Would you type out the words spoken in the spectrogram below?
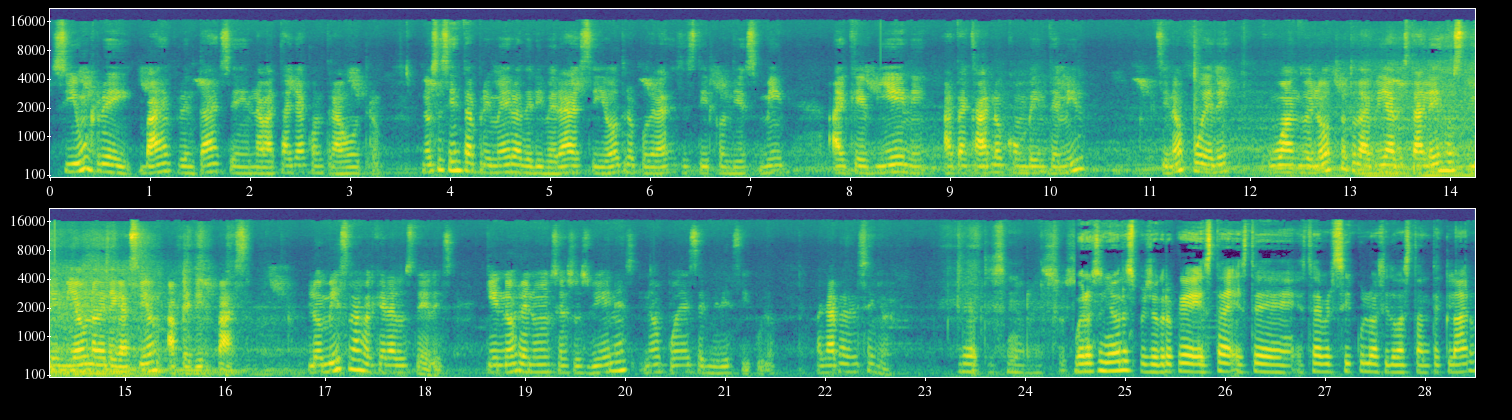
Si un rey va a enfrentarse en la batalla contra otro, no se sienta primero a deliberar si otro podrá resistir con diez mil al que viene a atacarlo con veinte mil. Si no puede, cuando el otro todavía está lejos, le envía una delegación a pedir paz. Lo mismo a cualquiera de ustedes. Quien no renuncia a sus bienes no puede ser mi discípulo. Palabra del Señor. Gloria. Bueno, señores, pues yo creo que este, este versículo ha sido bastante claro.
